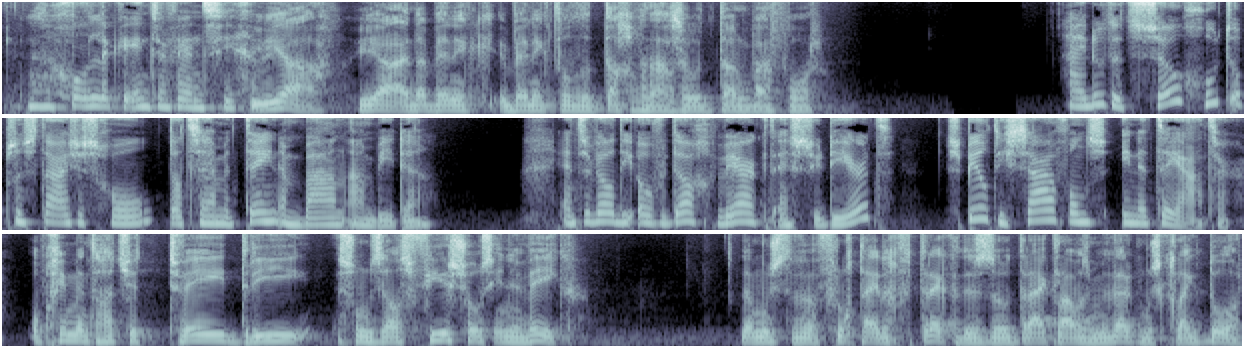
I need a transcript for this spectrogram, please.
Dat is een goddelijke interventie geweest. Ja, ja en daar ben ik, ben ik tot de dag van vandaag zo dankbaar voor. Hij doet het zo goed op zijn stageschool dat ze hem meteen een baan aanbieden. En terwijl hij overdag werkt en studeert, speelt hij s'avonds in het theater. Op een gegeven moment had je twee, drie, soms zelfs vier shows in een week. Dan moesten we vroegtijdig vertrekken. Dus zodra ik klaar was met werk, moest ik gelijk door.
